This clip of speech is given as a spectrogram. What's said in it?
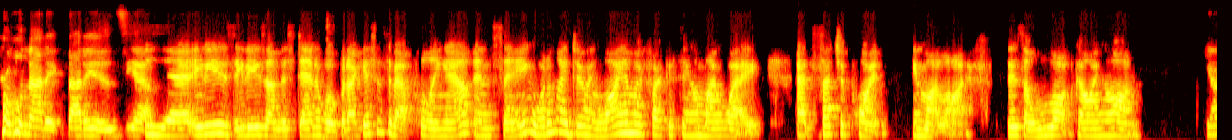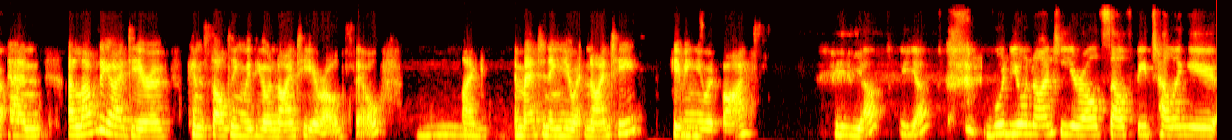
Problematic, that is. Yeah. yeah, it is. It is understandable. But I guess it's about pulling out and seeing what am I doing? Why am I focusing on my weight at such a point in my life? There's a lot going on. Yep. And I love the idea of consulting with your 90 year old self, like imagining you at 90, giving you advice. Yep, yep. Would your 90 year old self be telling you,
